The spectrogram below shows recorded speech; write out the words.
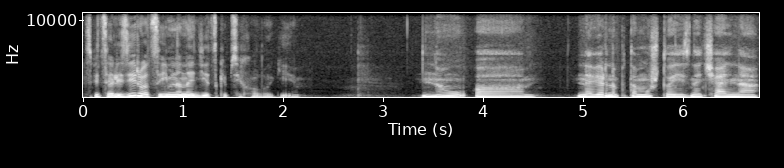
специализироваться именно на детской психологии? Ну, а, наверное, потому что изначально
